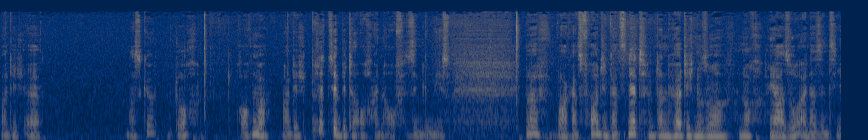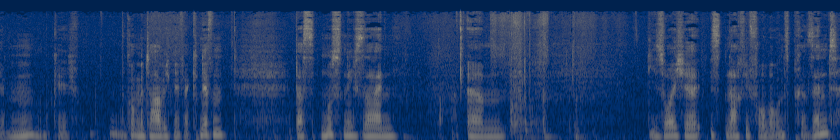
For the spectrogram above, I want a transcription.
Meinte ich, äh, Maske? Doch, brauchen wir. Meinte ich, setz dir bitte auch eine auf, sinngemäß. War ganz freundlich, ganz nett. Und dann hörte ich nur so noch, ja, so einer sind sie. Hm, okay, einen Kommentar habe ich mir verkniffen. Das muss nicht sein. Ähm, die Seuche ist nach wie vor bei uns präsent.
